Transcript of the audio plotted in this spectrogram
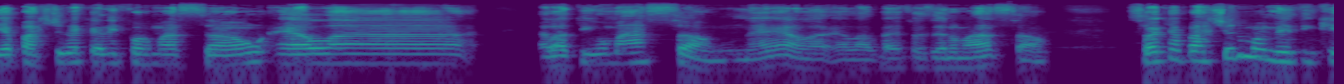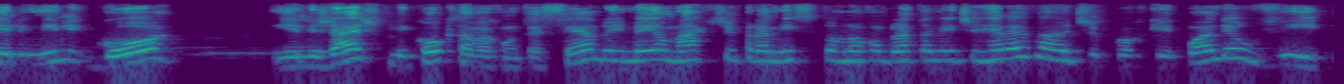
e a partir daquela informação ela ela tem uma ação, né? Ela, ela vai fazer uma ação. Só que a partir do momento em que ele me ligou e ele já explicou o que estava acontecendo, e-mail marketing para mim se tornou completamente irrelevante, porque quando eu vi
